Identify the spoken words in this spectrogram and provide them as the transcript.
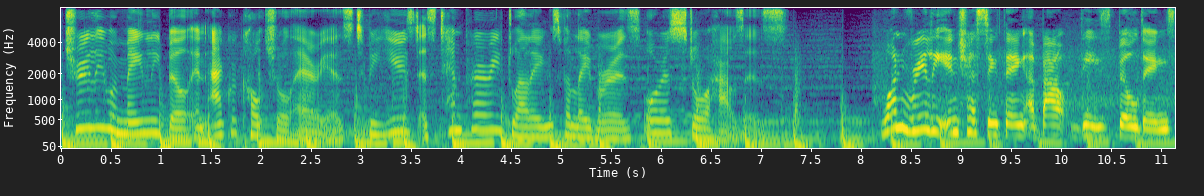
Trulli were mainly built in agricultural areas to be used as temporary dwellings for labourers or as storehouses. One really interesting thing about these buildings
